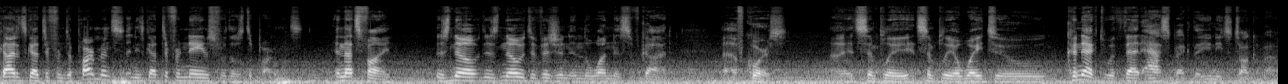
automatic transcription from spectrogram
God has got different departments, and He's got different names for those departments, and that's fine. There's no there's no division in the oneness of God, uh, of course. Uh, it's simply it's simply a way to connect with that aspect that you need to talk about.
